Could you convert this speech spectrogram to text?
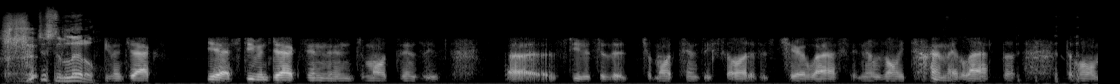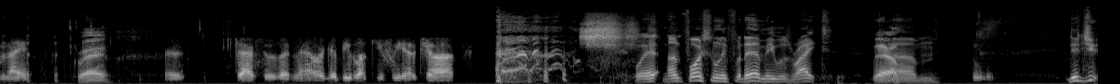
Just a little. Stephen Jackson. Yeah, Stephen Jackson and Jamal Tinsley. Uh, Stephen said that Jamal Tinsley fell out of his chair laughing. And it was the only time they laughed the, the whole night. Right. Uh, Jackson was like, man, we're going to be lucky if we had a job. Well, unfortunately for them, he was right. Yeah. Um, did you,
